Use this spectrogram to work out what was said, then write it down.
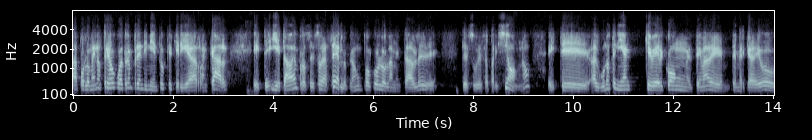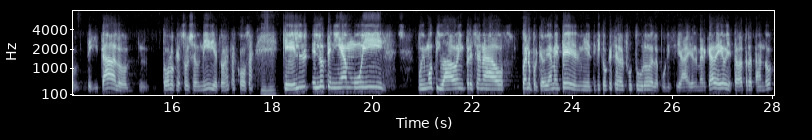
a, por lo menos tres o cuatro emprendimientos que quería arrancar este, y estaba en proceso de hacerlo, que es un poco lo lamentable de, de su desaparición, ¿no? Este, algunos tenían que ver con el tema de, de mercadeo digital o todo lo que es social media, todas estas cosas, que él, él lo tenía muy, muy motivado, impresionado, bueno, porque obviamente identificó que ese era el futuro de la publicidad y del mercadeo y estaba tratando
